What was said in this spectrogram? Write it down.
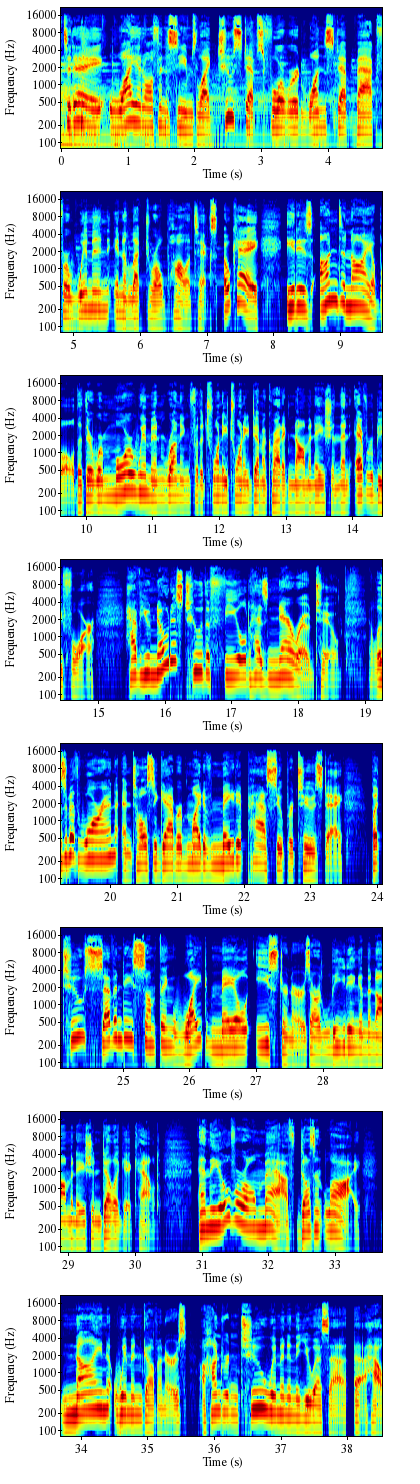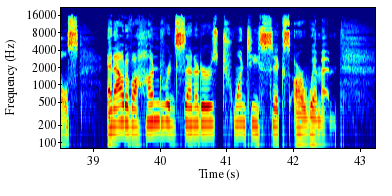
Today, why it often seems like two steps forward, one step back for women in electoral politics. Okay, it is undeniable that there were more women running for the 2020 Democratic nomination than ever before. Have you noticed who the field has narrowed to? Elizabeth Warren and Tulsi Gabbard might have made it past Super Tuesday but two 70 something white male Easterners are leading in the nomination delegate count. And the overall math doesn't lie. Nine women governors, 102 women in the U.S. Uh, uh, House, and out of 100 senators, 26 are women.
